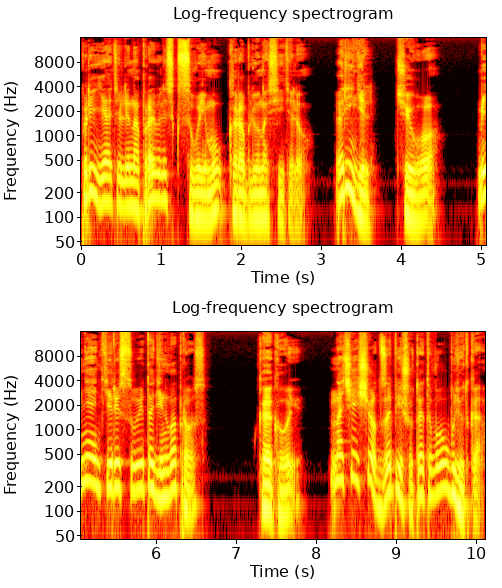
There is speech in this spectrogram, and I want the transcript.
Приятели направились к своему кораблю-носителю. «Ригель!» «Чего?» «Меня интересует один вопрос». «Какой?» «На чей счет запишут этого ублюдка?»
